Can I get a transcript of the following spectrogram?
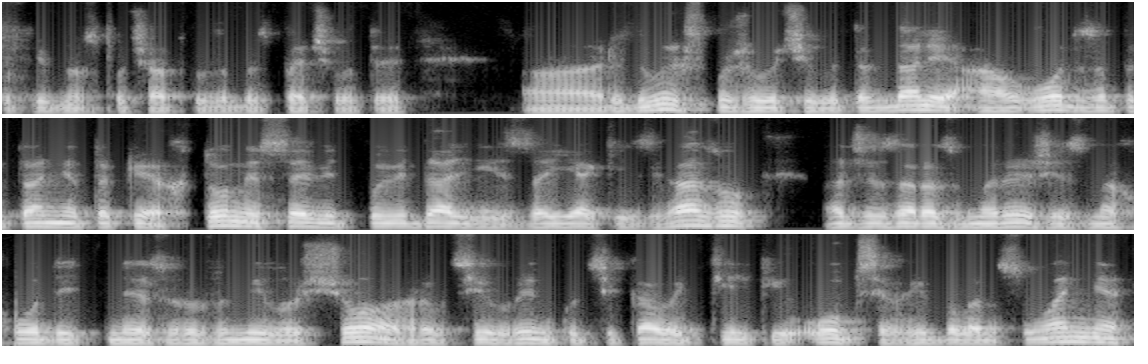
потрібно спочатку забезпечувати рядових споживачів і так далі. А от запитання таке: хто несе відповідальність за якість газу? Адже зараз в мережі знаходить незрозуміло що, а гравців ринку цікавить тільки обсяг і балансування,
